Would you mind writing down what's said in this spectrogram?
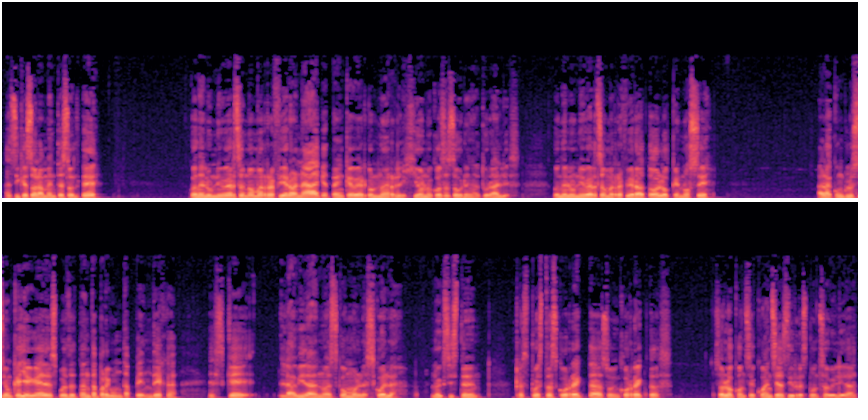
Así que solamente solté. Con el universo no me refiero a nada que tenga que ver con una religión o cosas sobrenaturales. Con el universo me refiero a todo lo que no sé. A la conclusión que llegué después de tanta pregunta pendeja es que la vida no es como la escuela. No existen respuestas correctas o incorrectas, solo consecuencias y responsabilidad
